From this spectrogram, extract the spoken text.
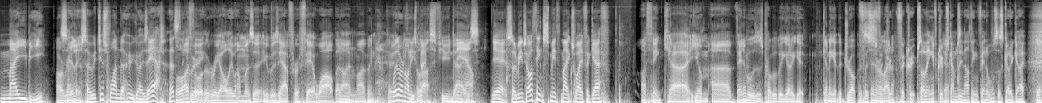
maybe. Oh, So- really? So we just wonder who goes out. That's well, the I query. thought the Rioli one was a, it was out for a fair while, but I, I haven't heard. Whether or not he's the back last few now. Yeah, so. I think Smith makes way for Gaff. I think uh, your uh, Venables has probably got to get going to get the drop for, sooner for, or later. For Cripps. I think if Cripps Yeah. comes in, I think Venables has got to go. Yeah.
